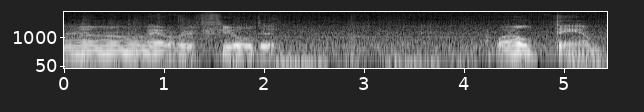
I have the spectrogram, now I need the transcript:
No, they haven't refueled it. Well, damn.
